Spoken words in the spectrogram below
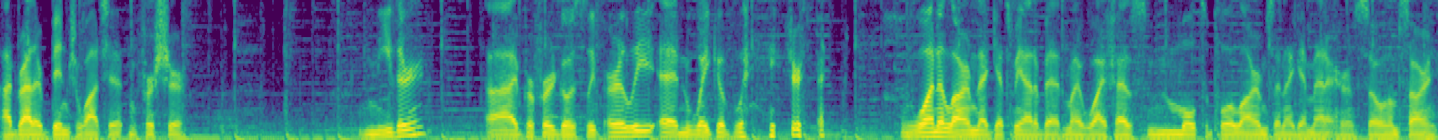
I'd rather binge watch it for sure. Neither. Uh, I prefer to go to sleep early and wake up later. One alarm that gets me out of bed. My wife has multiple alarms and I get mad at her, so I'm sorry.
